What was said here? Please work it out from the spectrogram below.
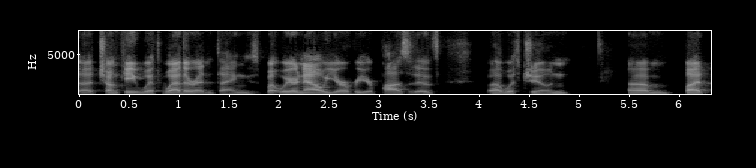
uh, chunky with weather and things, but we are now year over year positive uh, with June. Um, but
